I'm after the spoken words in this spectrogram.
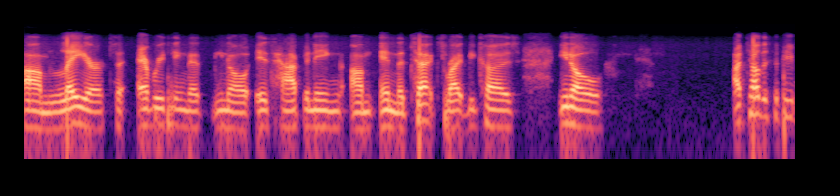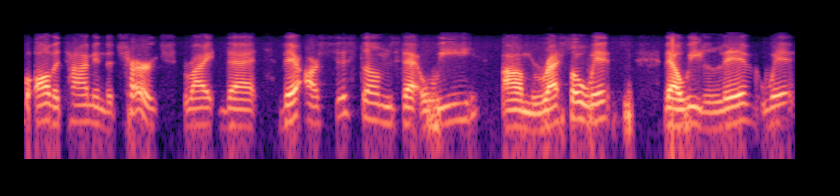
um, layer to everything that you know is happening um, in the text, right? Because you know, I tell this to people all the time in the church, right? That there are systems that we wrestle with, that we live with,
